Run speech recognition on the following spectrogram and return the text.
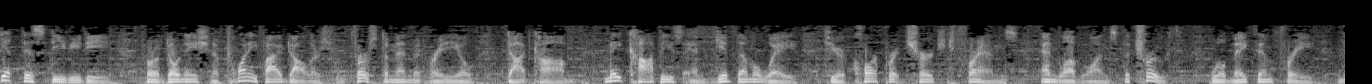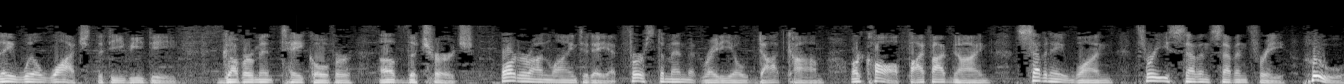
Get this DVD for a donation of $25 from FirstAmendmentRadio.com. Make copies and give them away to your corporate church friends and loved ones. The truth will make them free. They will watch the DVD. Government Takeover of the Church. Order online today at FirstAmendmentRadio.com or call 559-781-3773. Who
